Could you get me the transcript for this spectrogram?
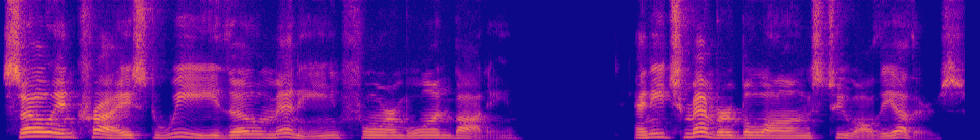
so in Christ we, though many, form one body, and each member belongs to all the others.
